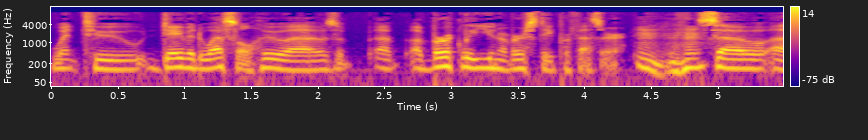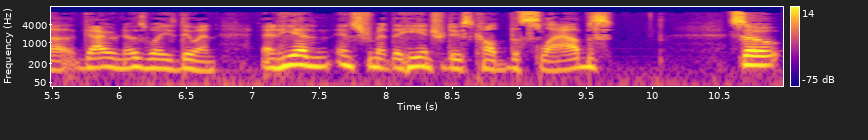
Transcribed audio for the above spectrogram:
went to David Wessel, who uh, was a, a, a Berkeley University professor. Mm-hmm. So uh, a guy who knows what he's doing, and he had an instrument that he introduced called the slabs. So,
